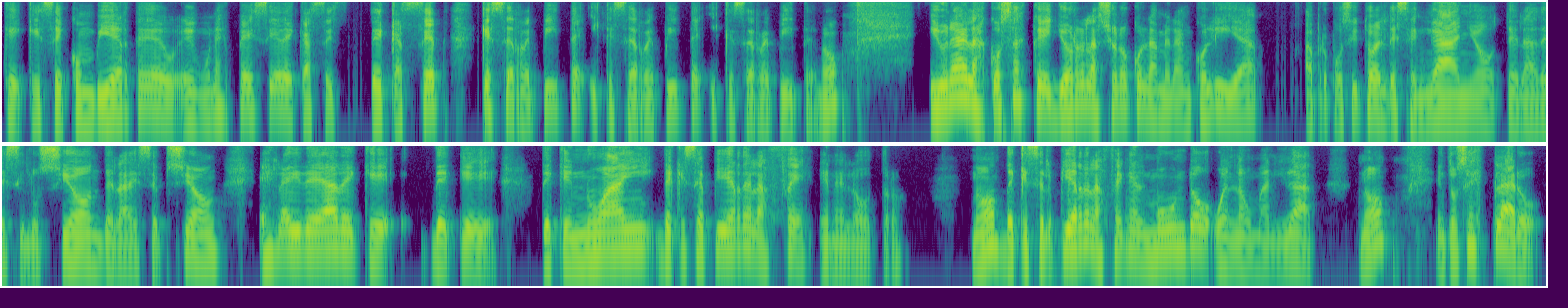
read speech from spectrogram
que, que se convierte en una especie de cassette, de cassette que se repite y que se repite y que se repite, ¿no? Y una de las cosas que yo relaciono con la melancolía, a propósito del desengaño, de la desilusión, de la decepción, es la idea de que, de que, de que no hay, de que se pierde la fe en el otro, ¿no? De que se pierde la fe en el mundo o en la humanidad, ¿no? Entonces, claro,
